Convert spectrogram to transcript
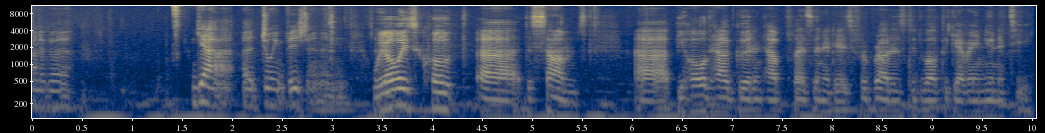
kind of a yeah a joint vision and We always quote uh, the Psalms uh, Behold how good and how pleasant it is for brothers to dwell together in unity.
